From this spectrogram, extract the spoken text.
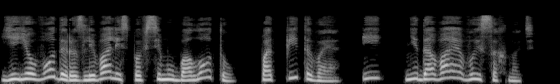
ее воды разливались по всему болоту, подпитывая и не давая высохнуть.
